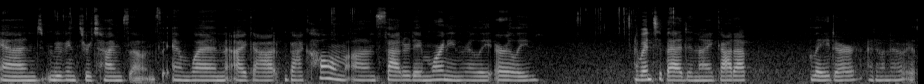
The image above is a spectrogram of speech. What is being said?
and moving through time zones. And when I got back home on Saturday morning, really early, I went to bed and I got up later, I don't know, at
